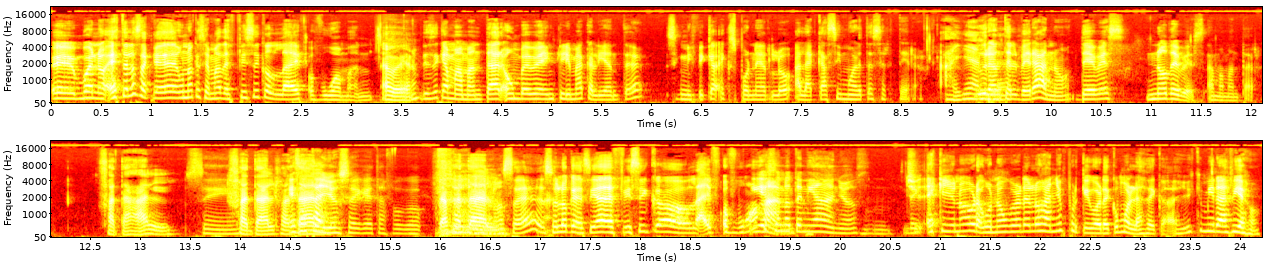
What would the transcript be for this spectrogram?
Eh, bueno, este lo saqué de uno que se llama The Physical Life of Woman. A ver. Dice que amamantar a un bebé en clima caliente significa exponerlo a la casi muerte certera. Ay, ay, Durante el verano debes, no debes amamantar. Fatal. Sí. Fatal, Esa fatal. yo sé que está foco. Está fatal. No sé, eso es lo que decía The Physical Life of Woman. Y ese no tenía años. Es que yo no, guardé- no guardé los años porque guardé como las décadas. Yo es que mira, es viejo.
